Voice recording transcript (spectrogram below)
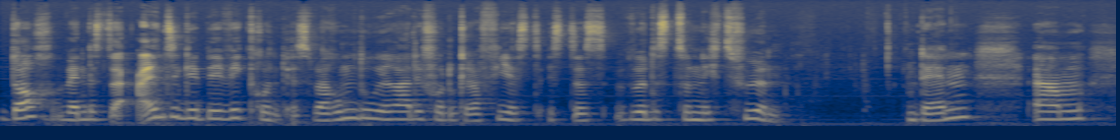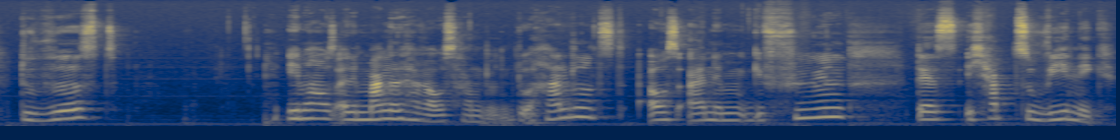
Doch, wenn das der einzige Beweggrund ist, warum du gerade fotografierst, ist das, wird es zu nichts führen. Denn ähm, du wirst immer aus einem Mangel heraus handeln. Du handelst aus einem Gefühl, des Ich habe zu wenig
